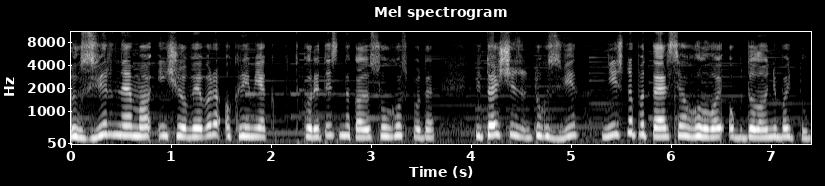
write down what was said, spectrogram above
Дух звір не мав іншого вибору, окрім як підкоритись наказу свого господа. Літаючий дух звір ніжно потерся головою об долоні байту.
